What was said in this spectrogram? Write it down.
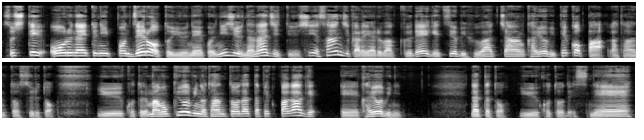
そして、オールナイトニッポンゼロというね、これ27時っていう深夜3時からやる枠で、月曜日フワちゃん、火曜日ペコパが担当するということで、まあ木曜日の担当だったペコパが、えー火曜日になったということですね。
